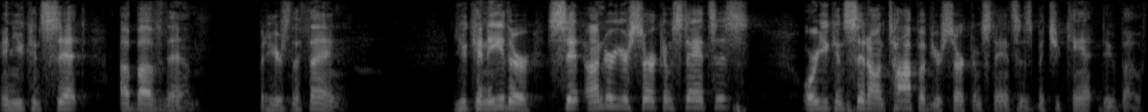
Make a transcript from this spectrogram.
and you can sit above them. But here's the thing you can either sit under your circumstances, or you can sit on top of your circumstances, but you can't do both.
